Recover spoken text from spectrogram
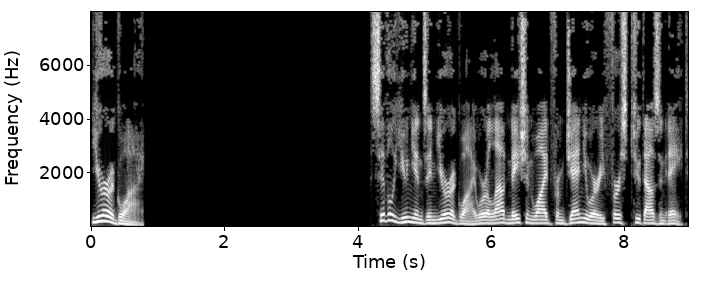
Uruguay. Civil unions in Uruguay were allowed nationwide from January 1, 2008.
